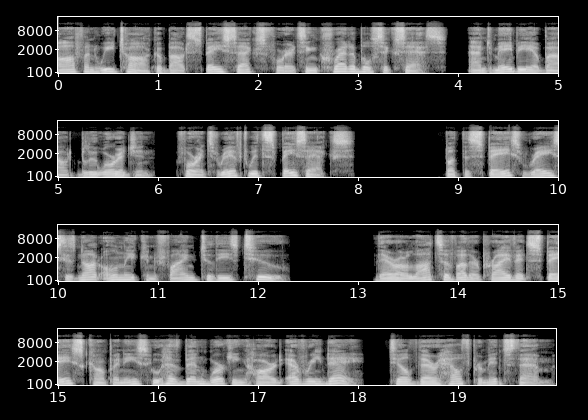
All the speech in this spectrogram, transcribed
Often we talk about SpaceX for its incredible success, and maybe about Blue Origin, for its rift with SpaceX. But the space race is not only confined to these two. There are lots of other private space companies who have been working hard every day, till their health permits them.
